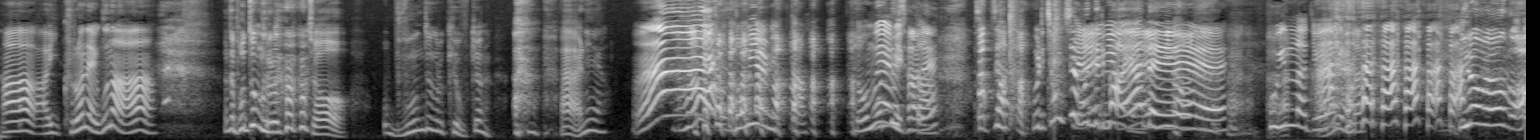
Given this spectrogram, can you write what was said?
아, 아 그런 애구나. 근데 보통 그렇죠. 어, 무언데 그렇게 웃겨? 아, 아 아니에요. 아, 너무 얄밉다. 너무 얄밉다. 잘해? 진짜 우리 청취자분들이 봐야 돼. 보이는 라디오 야 이러면 아우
